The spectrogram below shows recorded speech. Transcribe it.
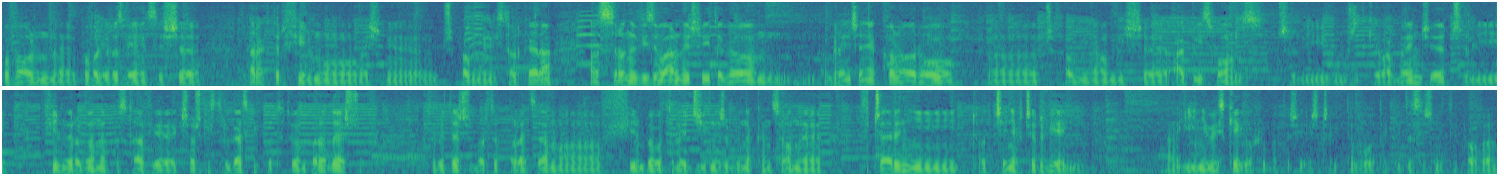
powolny, powoli rozwijający się charakter filmu właśnie przypomniał mi Stalkera, a od strony wizualnej, czyli tego mm, ograniczenia koloru przypomniał mi się Ugly Swans, czyli Brzydkie Łabędzie, czyli film robiony na podstawie książki Strugackich pod tytułem Pora deszczów, który też bardzo polecam, film był o tyle dziwny, że był nakręcony w czerni odcieniach czerwieni e, i niebieskiego chyba też jeszcze i to było takie dosyć nietypowe.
